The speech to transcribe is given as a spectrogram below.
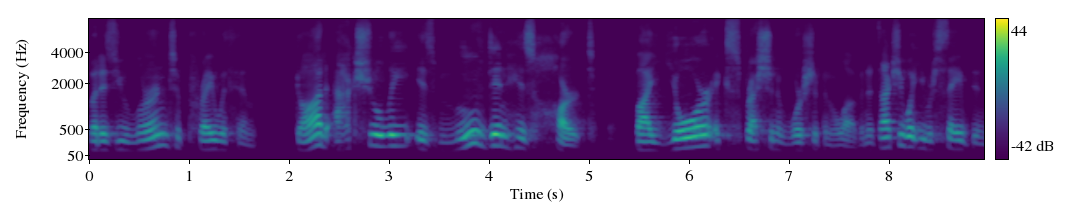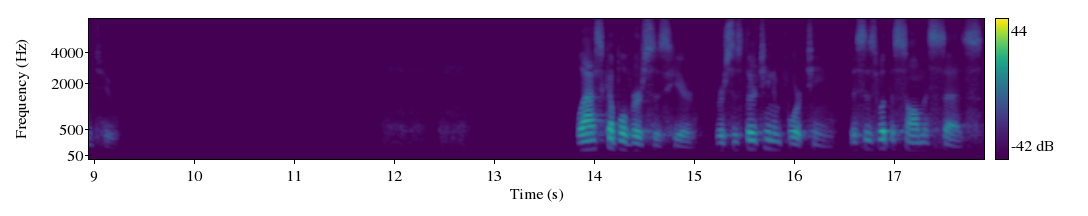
but as you learn to pray with Him, God actually is moved in His heart by your expression of worship and love. And it's actually what you were saved into. Last couple verses here, verses 13 and 14. This is what the psalmist says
